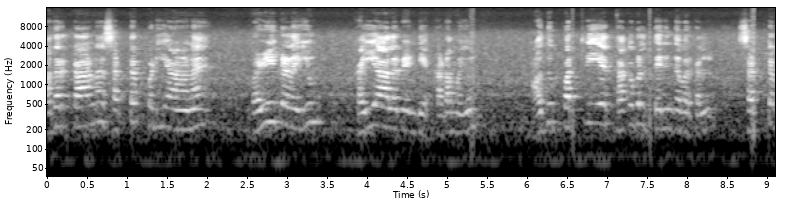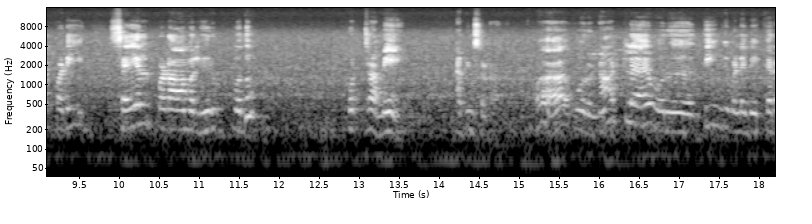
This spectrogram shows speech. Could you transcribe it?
அதற்கான சட்டப்படியான வழிகளையும் கையாள வேண்டிய கடமையும் அது பற்றிய தகவல் தெரிந்தவர்கள் சட்டப்படி செயல்படாமல் இருப்பதும் குற்றமே. அப்படின்னு சொல்கிறாங்க இப்போ ஒரு நாட்டில் ஒரு தீங்கு விளைவிக்கிற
